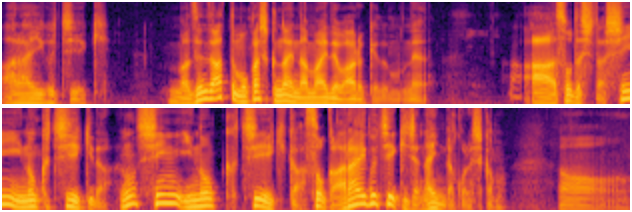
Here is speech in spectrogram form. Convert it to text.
洗口駅。まあ全然あってもおかしくない名前ではあるけどもね。ああそうでした。新井ノ口駅だ。ん？新井ノ口駅か。そうか洗口駅じゃないんだこれしかも。ああ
